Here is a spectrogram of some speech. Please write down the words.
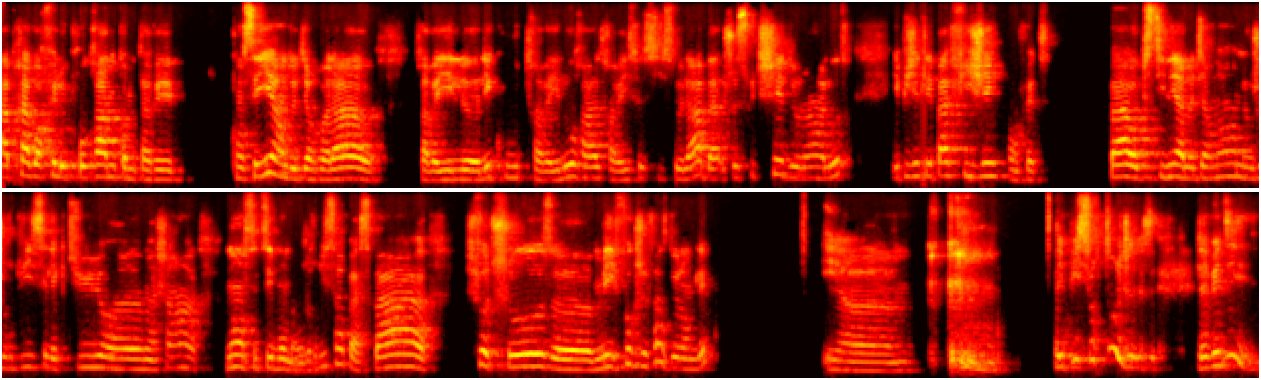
après avoir fait le programme, comme tu avais conseillé, hein, de dire, voilà, euh, travailler l'écoute, travailler l'oral, travailler ceci, cela, bah, je switchais de l'un à l'autre. Et puis, je n'étais pas figée, en fait. Pas obstinée à me dire, non, mais aujourd'hui, c'est lecture, euh, machin. Non, c'était, bon, bah, aujourd'hui, ça passe pas, je fais autre chose, euh, mais il faut que je fasse de l'anglais. Et puis, surtout, j'avais dit,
